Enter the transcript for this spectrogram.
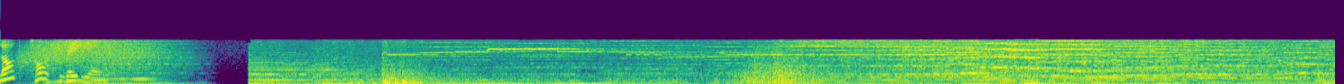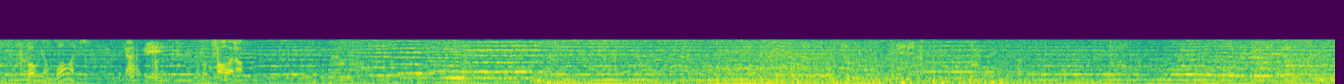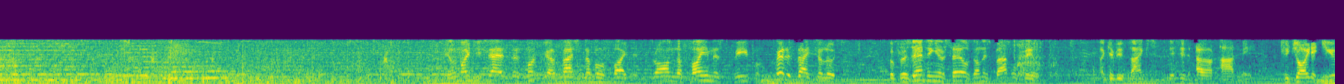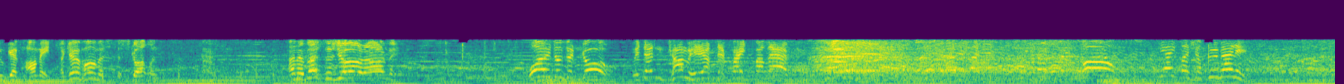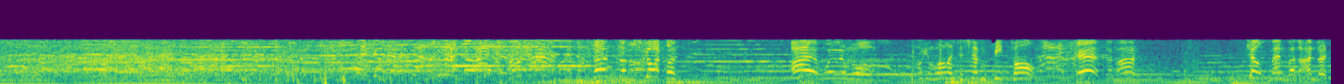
Blog Talk Radio. Finest people. Where is thy salute? For presenting yourselves on this battlefield. I give you thanks. This is our army. To join it, you give homage. I give homage to Scotland. And if this is your army, why does it go? We didn't come here to fight for them. Oh! The English are too many. Wallace is seven feet tall. Yes, I've heard. Kills men by the hundreds.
